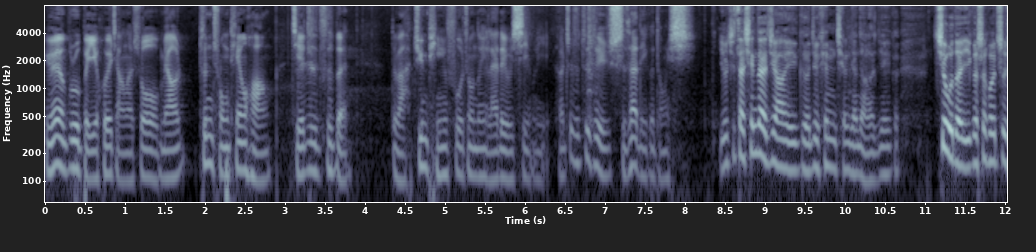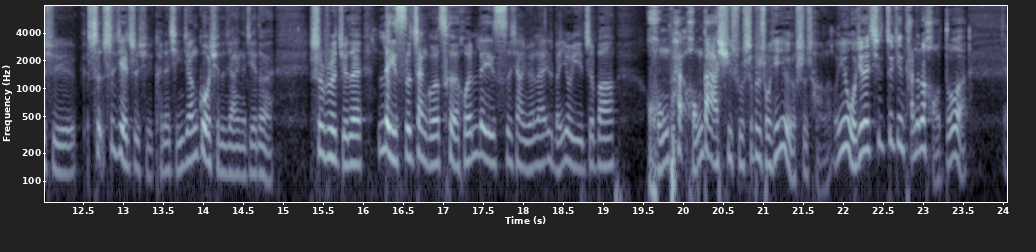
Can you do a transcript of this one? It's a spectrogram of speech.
远远不如北一辉讲的说我们要尊崇天皇，节制资本，对吧？均贫富这种东西来的有吸引力啊，这是最最实在的一个东西。尤其在现在这样一个，就跟前面讲讲的这个旧的一个社会秩序、世世界秩序可能行将过去的这样一个阶段，是不是觉得类似《战国策》或类似像原来日本右翼这帮宏派宏大叙述，是不是重新又有市场了？因为我觉得其实最近谈的人好多啊。对。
